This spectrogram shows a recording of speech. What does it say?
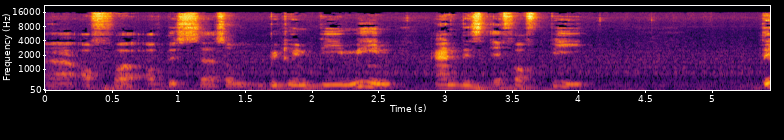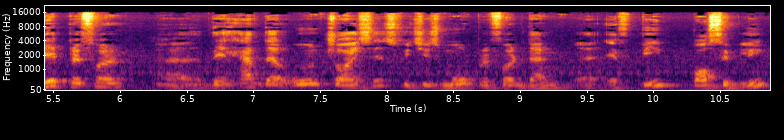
uh, of, uh, of this so between p mean and this f of p they prefer uh, they have their own choices which is more preferred than uh, fp possibly.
